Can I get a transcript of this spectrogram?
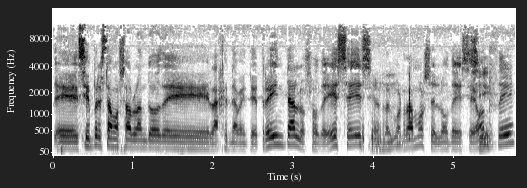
Eh, siempre estamos hablando de la Agenda 2030, los ODS, si recordamos el ODS 11,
